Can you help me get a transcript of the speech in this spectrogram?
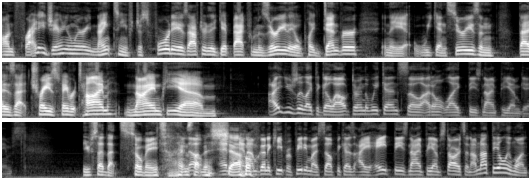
on Friday, January 19th, just four days after they get back from Missouri. They will play Denver in the weekend series, and that is at Trey's favorite time, 9 p.m. I usually like to go out during the weekends, so I don't like these 9 p.m. games. You've said that so many times on this and, show. and I'm going to keep repeating myself because I hate these 9 p.m. starts, and I'm not the only one.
